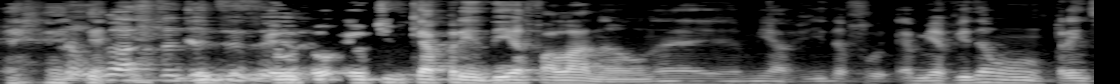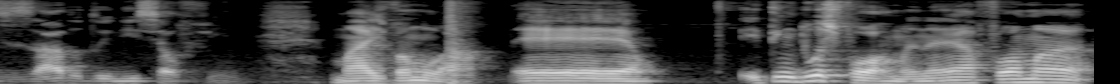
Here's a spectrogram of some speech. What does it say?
não gosta de dizer. Eu, eu, eu, tive que aprender a falar não, né? A minha vida foi, a minha vida é um aprendizado do início ao fim. Mas vamos lá. É, e tem duas formas, né? A forma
